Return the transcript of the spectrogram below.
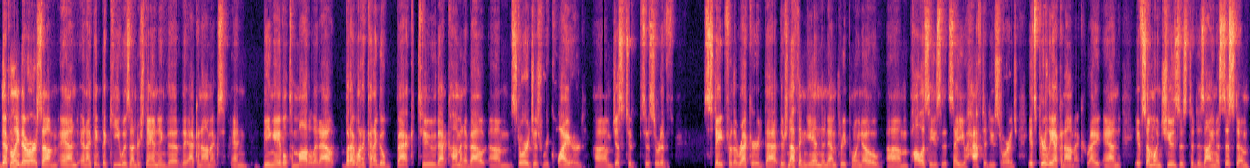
Definitely, there are some, and and I think the key was understanding the the economics and being able to model it out. But I want to kind of go back to that comment about um, storage is required, um, just to to sort of state for the record that there's nothing in the NEM 3.0 um, policies that say you have to do storage. It's purely economic, right? And if someone chooses to design a system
